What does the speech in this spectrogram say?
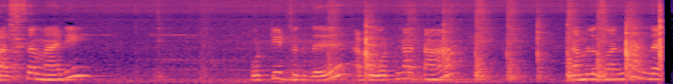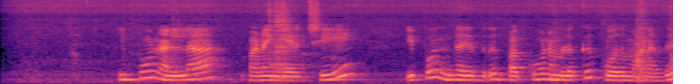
பசை மாதிரி ஒட்டிகிட்ருக்குது அப்படி ஒட்டினா தான் நம்மளுக்கு வந்து அந்த இப்போ நல்லா வணங்கிருச்சு. இப்போ இந்த இது பக்குவம் நம்மளுக்கு போதுமானது.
